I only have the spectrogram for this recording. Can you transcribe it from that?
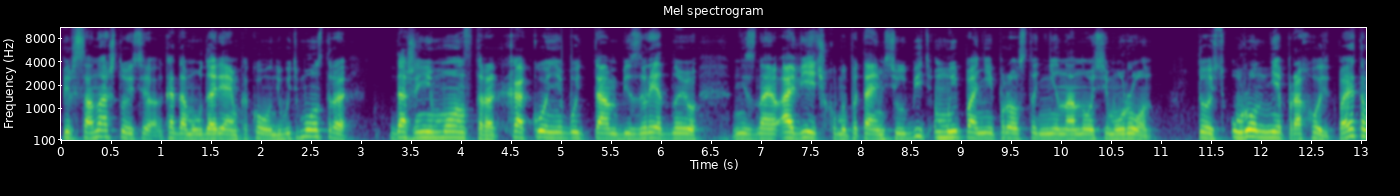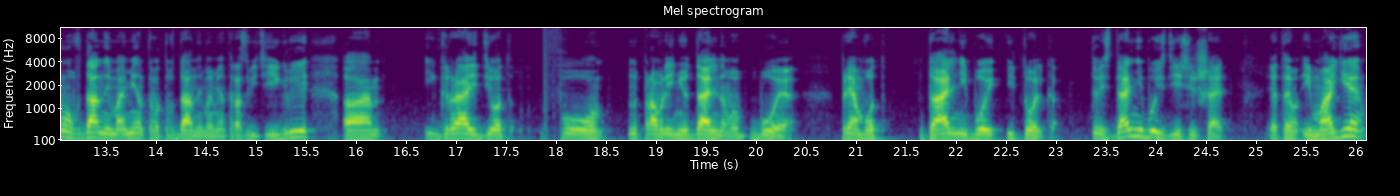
персонаж, то есть, э, когда мы ударяем какого-нибудь монстра, даже не монстра, какую-нибудь там безвредную, не знаю, овечку мы пытаемся убить, мы по ней просто не наносим урон. То есть урон не проходит. Поэтому в данный момент, вот в данный момент развития игры, э, игра идет по направлению дальнего боя. Прям вот дальний бой и только. То есть дальний бой здесь решает. Это и магия,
